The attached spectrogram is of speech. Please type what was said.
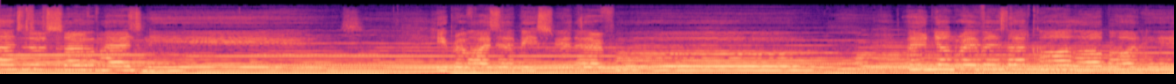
And to serve man's needs. He provides the beasts with their food and young ravens that call upon him.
